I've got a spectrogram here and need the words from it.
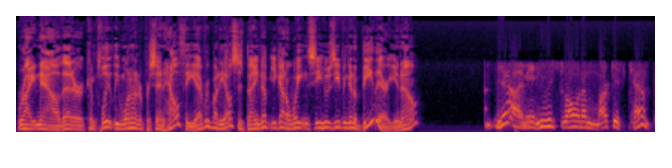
right now that are completely 100% healthy. Everybody else is banged up. You got to wait and see who's even going to be there. You know. Yeah, I mean, he was throwing a Marcus Kemp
